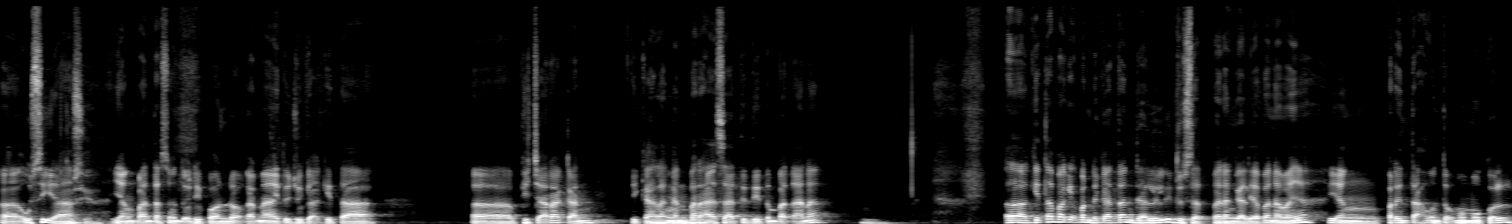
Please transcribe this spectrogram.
eh, usia, Usia. yang pantas untuk di pondok karena itu juga kita eh, bicarakan di kalangan para asatid di tempat anak. Eh, kita pakai pendekatan dalil itu Ustaz barangkali apa namanya yang perintah untuk memukul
